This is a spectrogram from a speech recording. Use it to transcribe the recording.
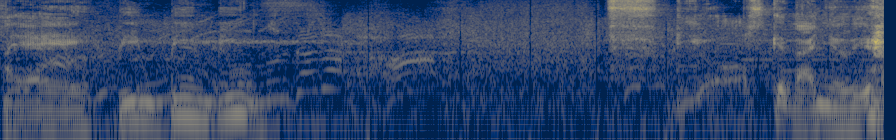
Ay, ay, ay. Pim, pim, pim. Dios, qué daño, Dios.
